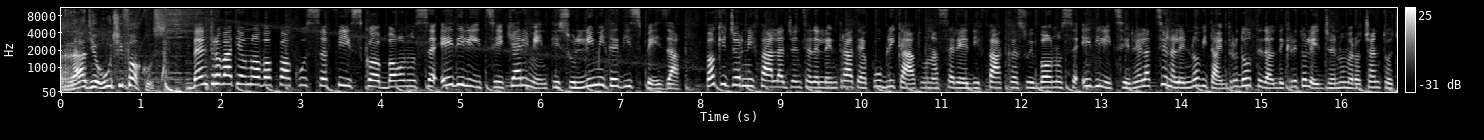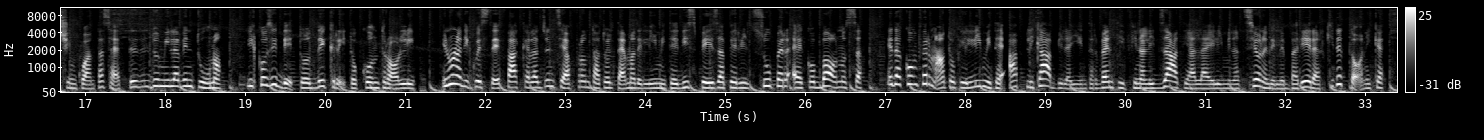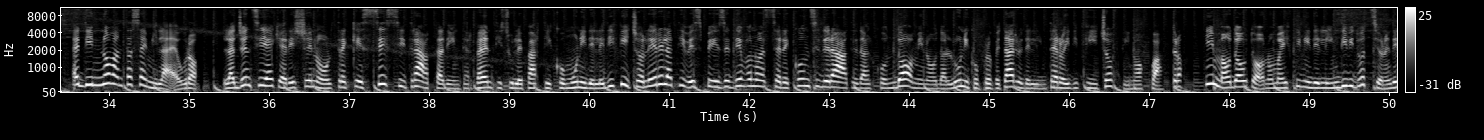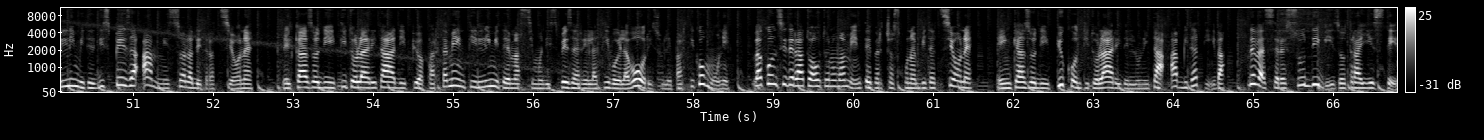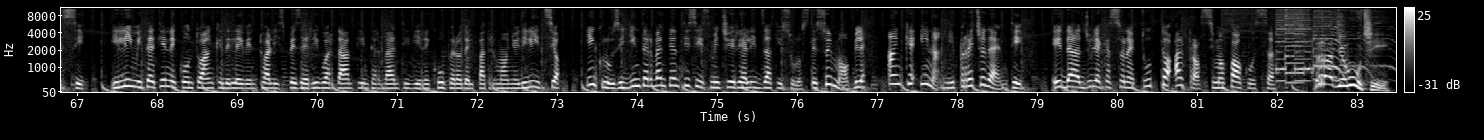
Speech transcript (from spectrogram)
Radio UCI Focus. Bentrovati a un nuovo Focus Fisco, bonus edilizi, chiarimenti sul limite di spesa. Pochi giorni fa l'Agenzia delle Entrate ha pubblicato una serie di FAC sui bonus edilizi in relazione alle novità introdotte dal decreto legge numero 157 del 2021, il cosiddetto decreto controlli. In una di queste FAC l'agenzia ha affrontato il tema del limite di spesa per il super eco bonus ed ha confermato che il limite applicabile agli interventi finalizzati alla eliminazione delle barriere architettoniche è di 96.000 euro. L'agenzia chiarisce inoltre che se si tratta di interventi sulle parti comuni dell'edificio, le relative spese devono essere considerate dal condomino o dall'unico proprietario dell'intero edificio, fino a 4, in modo autonomo ai fini dell'individuazione del limite di spesa ammesso alla detrazione. Nel caso di titolarità di più appartamenti, il limite massimo di spesa relativo ai lavori sulle parti comuni va considerato autonomamente per ciascuna abitazione e in caso di più contitolari dell'unità abitativa deve essere suddiviso tra gli stessi. Il limite tiene conto anche delle eventuali spese riguardanti interventi di recupero del patrimonio edilizio, inclusi gli interventi antisismici realizzati sullo stesso immobile anche in anni precedenti. E da Giulia Cassone è tutto, al prossimo Focus. Radio UCI.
